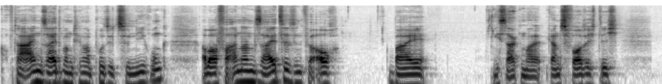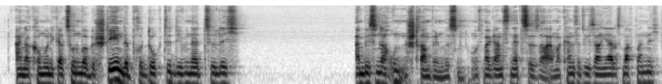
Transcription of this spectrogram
auf der einen Seite beim Thema Positionierung, aber auf der anderen Seite sind wir auch bei ich sage mal ganz vorsichtig, einer Kommunikation über bestehende Produkte, die wir natürlich ein bisschen nach unten strampeln müssen, um es mal ganz nett zu sagen. Man kann es natürlich sagen, ja, das macht man nicht.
